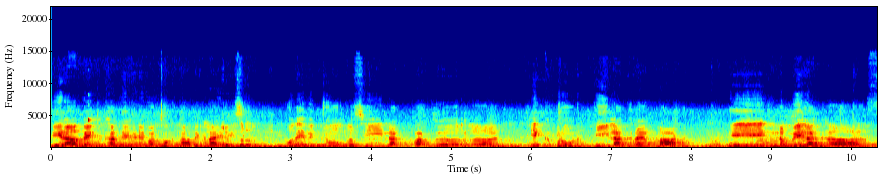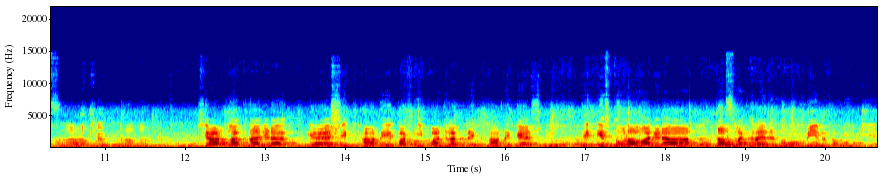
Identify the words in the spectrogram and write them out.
13 ਬੈਂਕ ਖਾਤੇ ਜਿਹੜੇ ਵੱਖ-ਵੱਖ ਥਾਂ ਤੇ ਖਿਲਾਏ ਗਏ ਸੀ। ਉਹਦੇ ਵਿੱਚੋਂ ਅਸੀਂ ਲਗਭਗ 1 ਕਰੋੜ 30 ਲੱਖ ਦਾ ਪਲਾਟ ਤੇ 90 ਲੱਖ ਅ, ਸ- ਅ, 66 ਲੱਖ ਦਾ ਜਿਹੜਾ ਕੈਸ਼ ਇੱਕ ਥਾਂ ਤੇ ਬਾਕੀ 5 ਲੱਖ ਦਾ ਇੱਕ ਥਾਂ ਤੇ ਕੈਸ਼ ਤੇ ਇਸ ਤੋਂ ਇਲਾਵਾ ਜਿਹੜਾ 10 ਲੱਖ ਦਾ ਇਹਦੇ ਤੋਂ ਮੇਨ ਰਿਕਵਰੀ ਹੋਈ ਹੈ।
